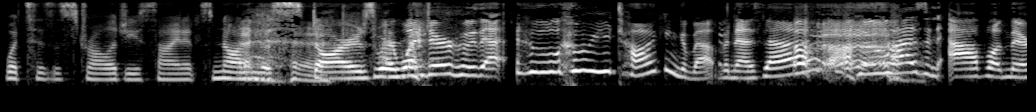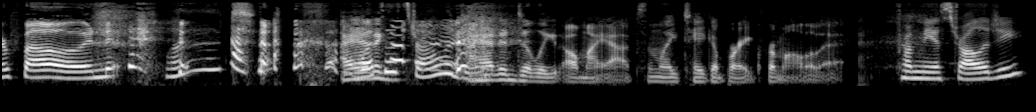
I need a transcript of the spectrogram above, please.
What's his astrology sign? It's not in the stars. I wonder who that who who are you talking about, Vanessa? who has an app on their phone? What? I had What's to, astrology? I had to delete all my apps and like take a break from all of it. From the astrology?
